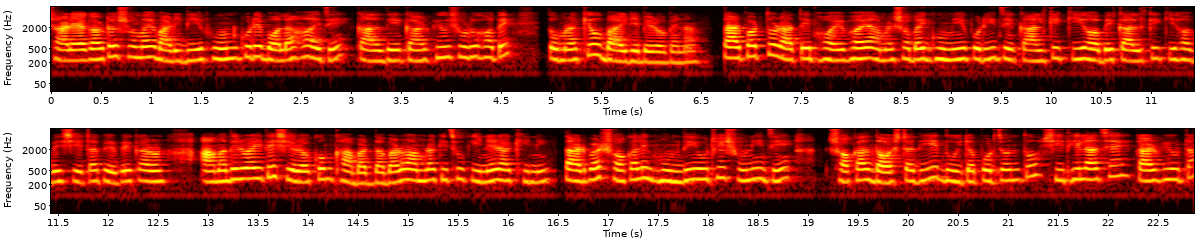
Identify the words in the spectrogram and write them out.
সাড়ে এগারোটার সময় বাড়ি দিয়ে ফোন করে বলা হয় যে, কাল দিয়ে কারফিউ শুরু হবে, তোমরা কেউ বাইরে বেরোবে না। তারপর তো রাতে ভয়ে ভয়ে আমরা সবাই ঘুমিয়ে পড়ি যে, কালকে কি হবে, কালকে কি হবে সেটা ভেবে, কারণ আমাদের বাড়িতে সেরকম খাবার দাবারও আমরা কিছু কিনে রাখিনি। তারপর সকালে ঘুম দিয়ে উঠে শুনি যে সকাল দশটা দিয়ে দুইটা পর্যন্ত শিথিল আছে কারফিউটা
